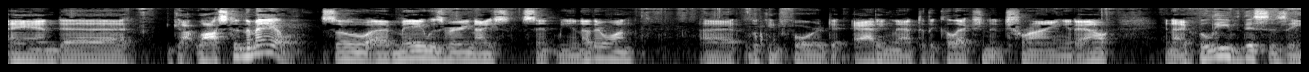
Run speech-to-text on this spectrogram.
And uh, got lost in the mail. So uh, May was very nice, sent me another one. Looking forward to adding that to the collection and trying it out. And I believe this is a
